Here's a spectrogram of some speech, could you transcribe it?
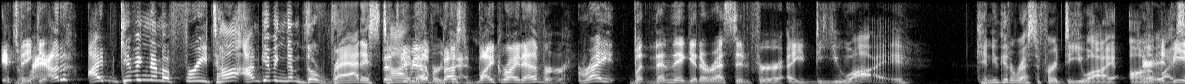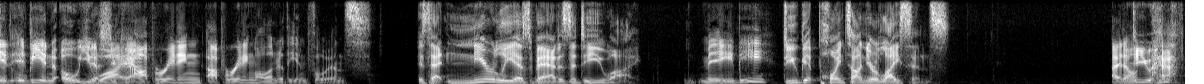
It's they rad? get- I'm giving them a free time. I'm giving them the raddest That's gonna time be ever. the best then. bike ride ever. right, but then they get arrested for a DUI. Can you get arrested for a DUI on Or a it'd be bicycle? it'd be an OUI you can. operating operating while under the influence. is that nearly as bad as a DUI? Maybe. Do you get points on your license? I don't Do you have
